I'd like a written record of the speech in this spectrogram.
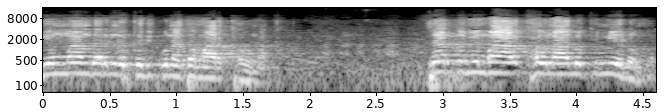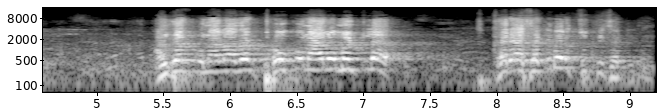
इमानदारीने कधी कुणाचा मार खाऊ नका. जर तुम्ही मार खाऊन आलो की मी येलो मग आणि जर कुणाला जर ठोकून आलो म्हटलं खऱ्यासाठी बरं चुकीसाठी नाही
